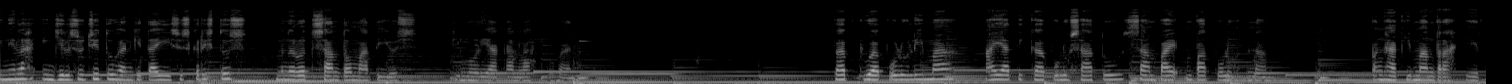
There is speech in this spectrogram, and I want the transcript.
Inilah Injil suci Tuhan kita Yesus Kristus menurut Santo Matius. Dimuliakanlah Tuhan. Bab 25 ayat 31 sampai 46. Penghakiman terakhir.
